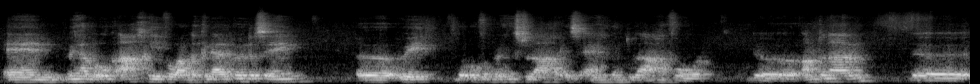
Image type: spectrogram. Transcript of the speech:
En we hebben ook aangegeven waar de knelpunten zijn. Uh, weet, de overbruggingstoelage is eigenlijk een toelage voor de ambtenaren. De,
